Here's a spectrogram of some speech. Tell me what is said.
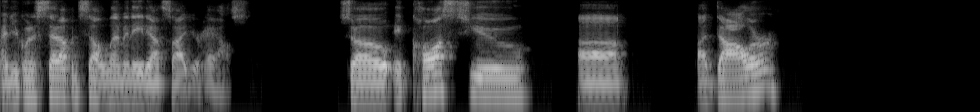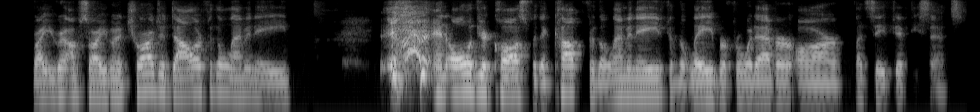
and you're going to set up and sell lemonade outside your house. So it costs you uh, a dollar, right? You're going. To, I'm sorry. You're going to charge a dollar for the lemonade, and all of your costs for the cup, for the lemonade, for the labor, for whatever are let's say 50 cents.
